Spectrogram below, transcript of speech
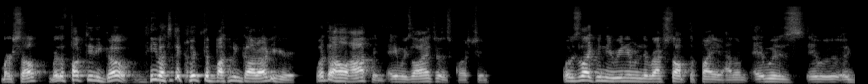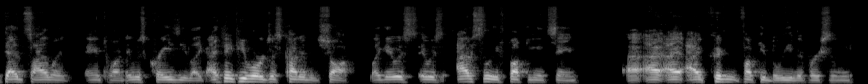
Marcel, where the fuck did he go? He must have clicked the button and got out of here. What the hell happened? Anyways, I'll answer this question. What was it like when the arena when the ref stopped the fight, Adam? It was it was dead silent, Antoine. It was crazy. Like I think people were just kind of in shock. Like it was it was absolutely fucking insane. I I I couldn't fucking believe it personally.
